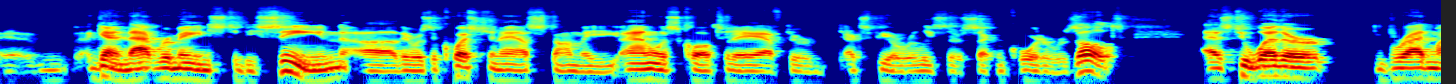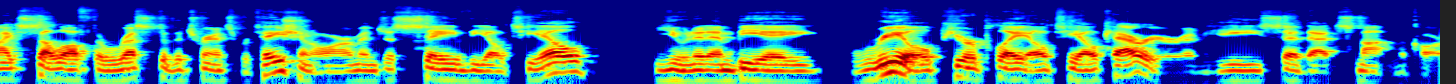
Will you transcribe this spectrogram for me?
uh, again, that remains to be seen. Uh, there was a question asked on the analyst call today after XPO released their second quarter results as to whether Brad might sell off the rest of the transportation arm and just save the LTL unit and be a real pure play LTL carrier. And he said that's not in the cards.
